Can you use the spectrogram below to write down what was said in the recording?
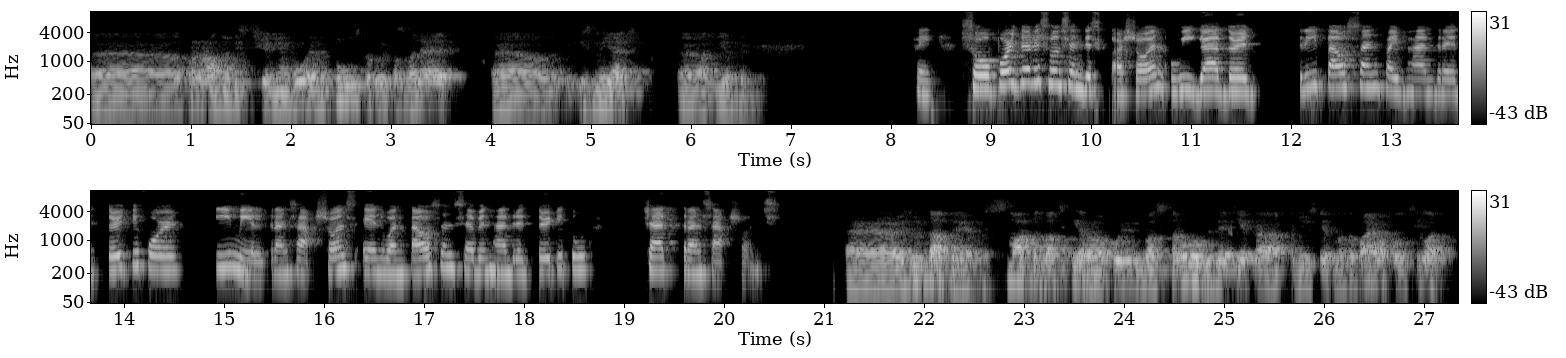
э, программным обеспечением Voyant Tools, который позволяет э, измерять э, ответы. Okay, so for the results and discussion, we gathered 3,534 email transactions and 1,732 chat transactions. Э, Результаты с марта 21 по июнь 22 библиотека университета Назарбаева получила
